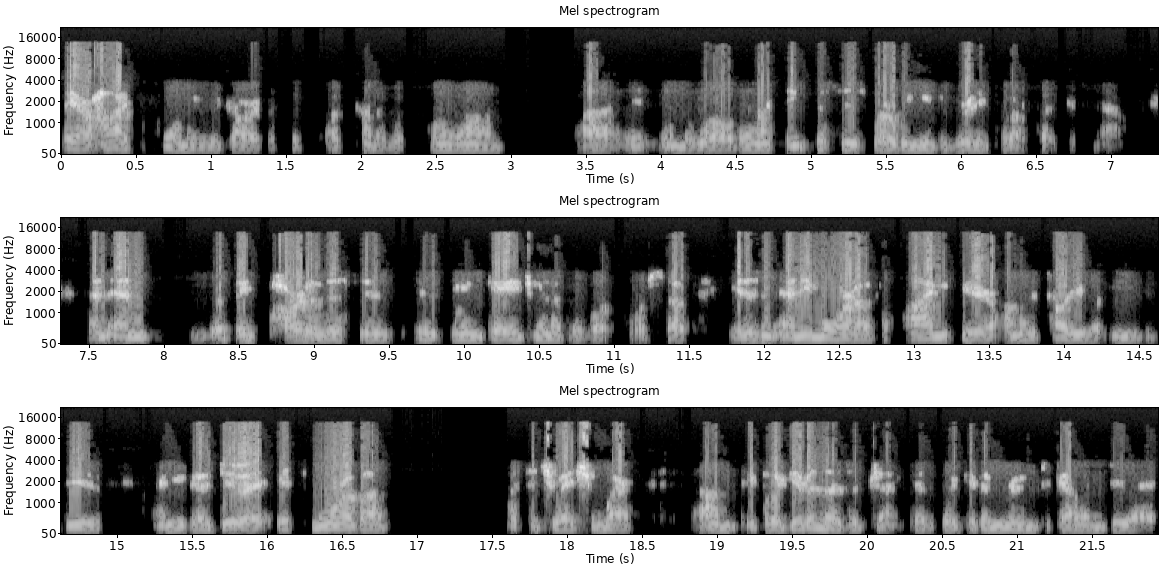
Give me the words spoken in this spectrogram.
they are high performing regardless of, of kind of what's going on uh, in, in, the world. And I think this is where we need to really put our focus now. And and a big part of this is is the engagement of the workforce. So it isn't any more of I'm here, I'm going to tell you what you need to do, and you go do it. It's more of a a situation where um, people are given those objectives, they're given room to go and do it,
